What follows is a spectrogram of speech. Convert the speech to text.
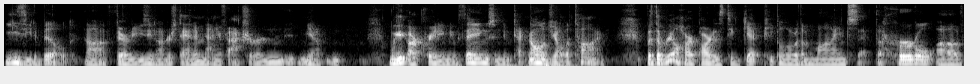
easy to build, uh, fairly easy to understand and manufacture, and you know we are creating new things and new technology all the time. But the real hard part is to get people over the mindset, the hurdle of,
